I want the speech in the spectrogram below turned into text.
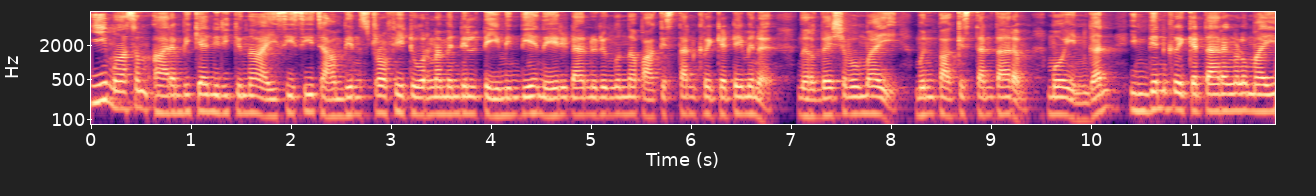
ഈ മാസം ആരംഭിക്കാനിരിക്കുന്ന I C C champions trophy ടൂർണമെന്റിൽ ടീം ഇന്ത്യയെ നേരിടാനൊരുങ്ങുന്ന പാകിസ്ഥാൻ ക്രിക്കറ്റ് ടീമിന് നിർദ്ദേശവുമായി മുൻ പാകിസ്ഥാൻ താരം മോയിൻ ഖാൻ ഇന്ത്യൻ ക്രിക്കറ്റ് താരങ്ങളുമായി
